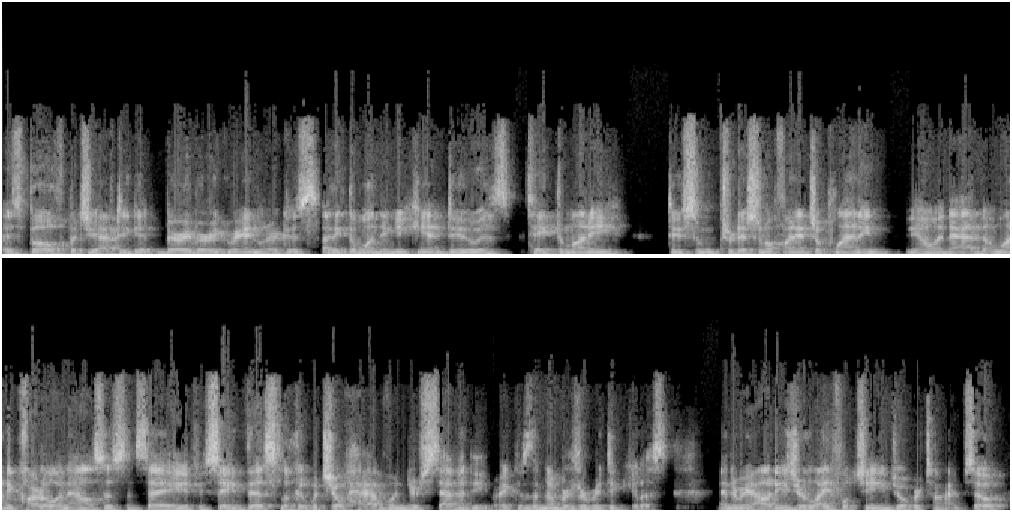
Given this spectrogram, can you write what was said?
It's both, but you have to get very, very granular because I think the one thing you can't do is take the money, do some traditional financial planning, you know, and add a Monte Carlo analysis and say, if you save this, look at what you'll have when you're 70, right? Because the numbers are ridiculous. And the reality is your life will change over time. So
